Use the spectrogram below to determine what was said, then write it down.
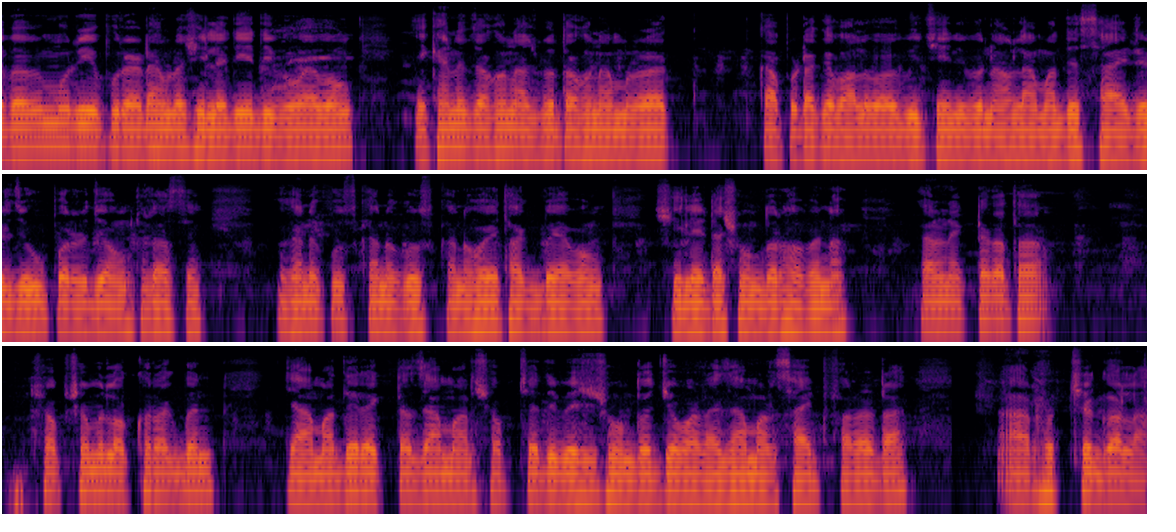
এভাবে মুড়িয়ে পুরাটা আমরা সেলাই দিয়ে দিব এবং এখানে যখন আসব তখন আমরা কাপড়টাকে ভালোভাবে বিছিয়ে নিব। নাহলে আমাদের সাইডের যে উপরের যে অংশটা আছে ওখানে কুচকানো কুচকানো হয়ে থাকবে এবং সেলাইটা সুন্দর হবে না। কারণ একটা কথা সবসময় লক্ষ্য রাখবেন যে আমাদের একটা জামার সবচেয়ে বেশি সৌন্দর্য বাড়ায় জামার সাইড ফাড়াটা আর হচ্ছে গলা।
